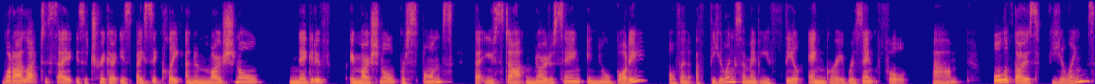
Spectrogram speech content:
what I like to say is a trigger is basically an emotional, negative emotional response that you start noticing in your body of a, feeling. So maybe you feel angry, resentful, um, all of those feelings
